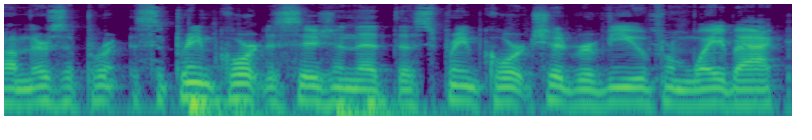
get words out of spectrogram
Um, there's a Supreme Court decision that the Supreme Court should review from way back.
